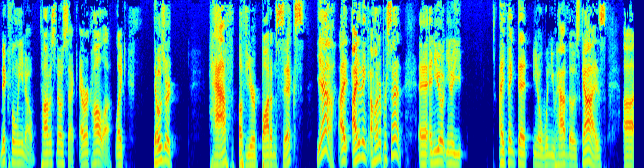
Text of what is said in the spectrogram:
Nick Foligno, Tomas Nosek, Eric Haula. Like those are half of your bottom six. Yeah, I, I think hundred percent. And you, you know, you, I think that, you know, when you have those guys, uh,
